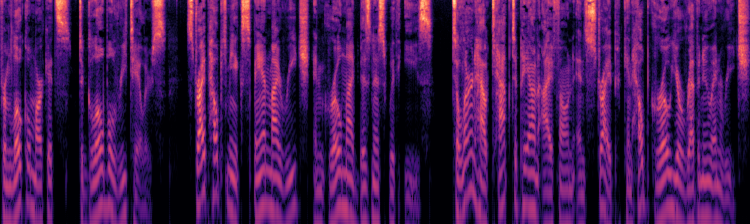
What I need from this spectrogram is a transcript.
From local markets to global retailers, Stripe helped me expand my reach and grow my business with ease. To learn how Tap to Pay on iPhone and Stripe can help grow your revenue and reach,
